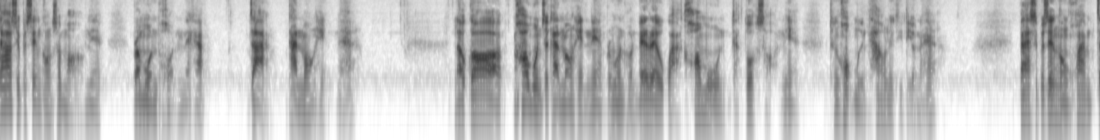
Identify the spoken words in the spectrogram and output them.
90%ของสมองเนี่ยประมวลผลนะครับจากการมองเห็นนะฮะ แล้วก็ข้อมูลจากการมองเห็นเนี่ยประมวลผลได้เร็วกว่าข้อมูลจากตัวอักษรเนี่ยถึง 60,000 เท่าเลยทีเดียวนะฮะ 80%ของความจ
